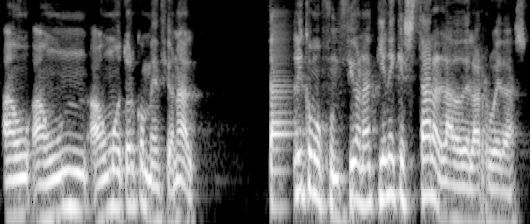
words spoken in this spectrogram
a un- a un- motor convencional tal y como funciona, tiene que estar al lado de las ruedas.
